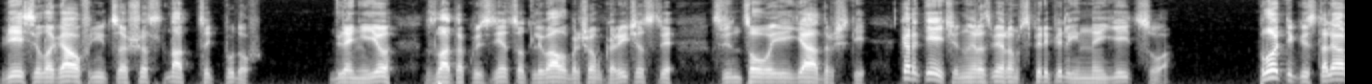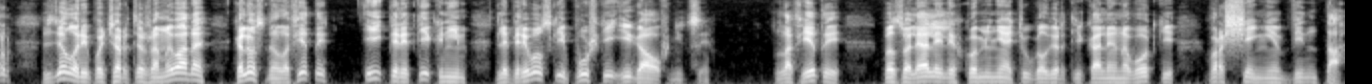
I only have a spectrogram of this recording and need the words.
Весила гауфница 16 пудов. Для нее Златокузнец отливал в большом количестве свинцовые ядрышки, картечины размером с перепелиное яйцо. Плотник и столяр сделали по чертежам Ивана колесные лафеты и передки к ним для перевозки пушки и гауфницы. Лафеты позволяли легко менять угол вертикальной наводки вращением винта.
